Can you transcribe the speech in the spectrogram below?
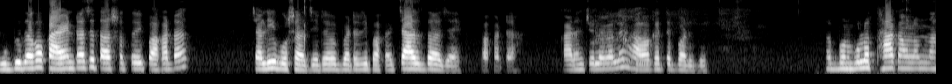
গুড্ডু দেখো কারেন্ট আছে, তার সাথে ওই পাখাটা চালিয়ে বসে আছে, এটা ব্যাটারি পাখা চার্জ দেওয়া যায় পাখাটা। কারেন্ট চলে গেলে হাওয়া খেতে পারবে। আর বোন বলল, থাক আমলাম না,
